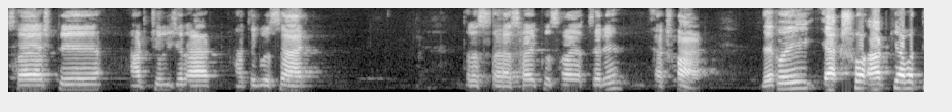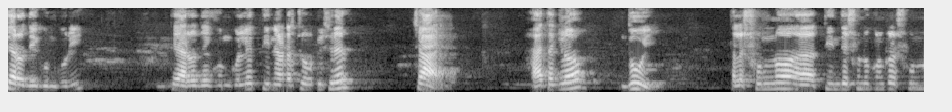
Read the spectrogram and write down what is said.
ছয় আসতে আটচল্লিশের আট, হাতে গুলো চার তাহলে ছয়- ছয় আর চারে একশো আট। দেখো, এই একশো আটকে আবার তেরো দিয়ে গুণ করি। তেরো দিয়ে গুণ করলে তিন আটা চব্বিশে চার। হাতে থাকল দুই। তাহলে শূন্য তিন দিয়ে শূন্য গুণ করে শূন্য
